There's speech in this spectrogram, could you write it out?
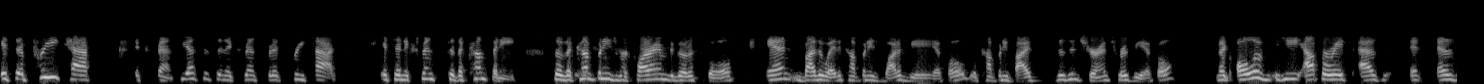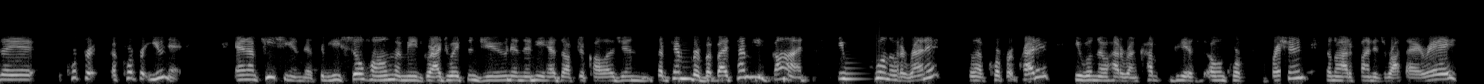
it's a pre-tax expense. Yes, it's an expense, but it's pre-tax. It's an expense to the company. So the companies require him to go to school. And by the way, the company's bought his vehicle. The company buys his insurance for his vehicle. Like all of he operates as as a corporate a corporate unit. And I'm teaching him this. I mean, he's still home. I mean, he graduates in June and then he heads off to college in September. But by the time he's gone, he will know how to run it. He'll have corporate credit. He will know how to run his own corporation. He'll know how to fund his Roth IRA.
